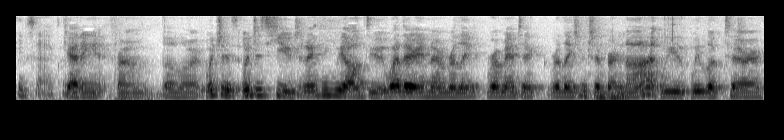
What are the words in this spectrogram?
exactly getting it from the lord which is which is huge and i think we all do whether in a really romantic relationship mm-hmm. or not we we look to our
